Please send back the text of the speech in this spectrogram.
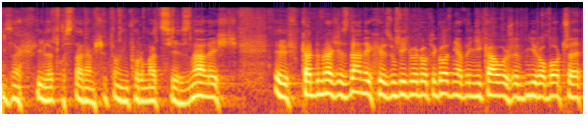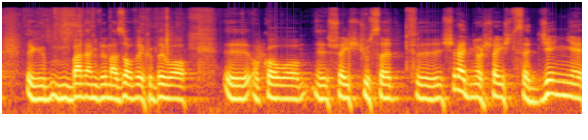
za chwilę postaram się tą informację znaleźć. Y, w każdym razie z danych z ubiegłego tygodnia wynikało, że w dni robocze badań wymazowych było y, około 600, y, średnio 600 dziennie,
